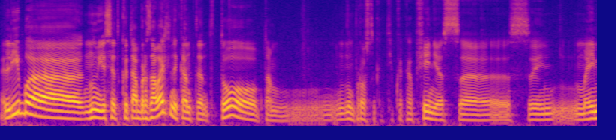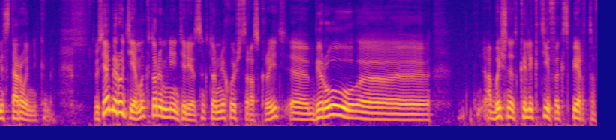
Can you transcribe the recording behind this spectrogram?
либо, ну, если это какой-то образовательный контент, то там, ну, просто как, типа, как общение с, с моими сторонниками. То есть я беру темы, которые мне интересны, которые мне хочется раскрыть, э, беру э, Обычно это коллектив экспертов,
